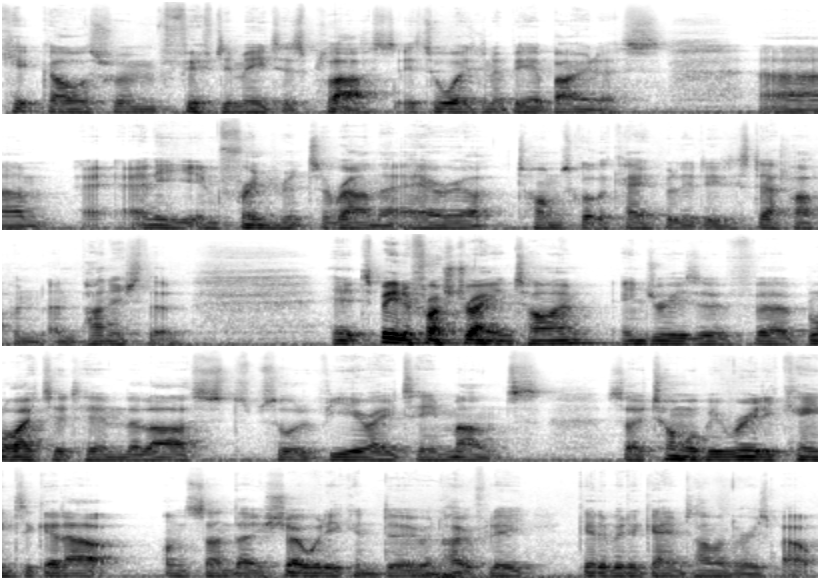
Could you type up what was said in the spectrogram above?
kick goals from 50 metres plus, it's always going to be a bonus. Um, any infringements around that area, Tom's got the capability to step up and, and punish them. It's been a frustrating time. Injuries have uh, blighted him the last sort of year, 18 months. So Tom will be really keen to get out on Sunday, show what he can do, and hopefully get a bit of game time under his belt.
